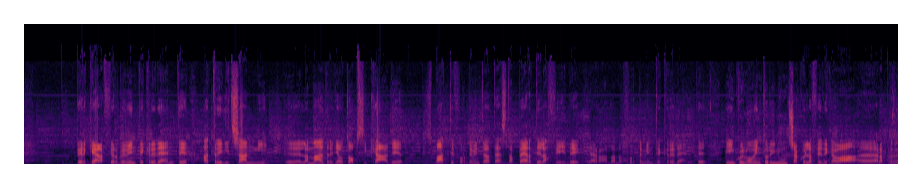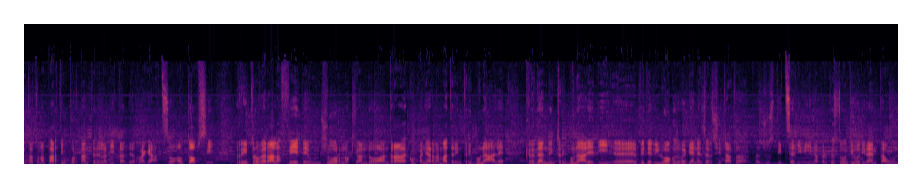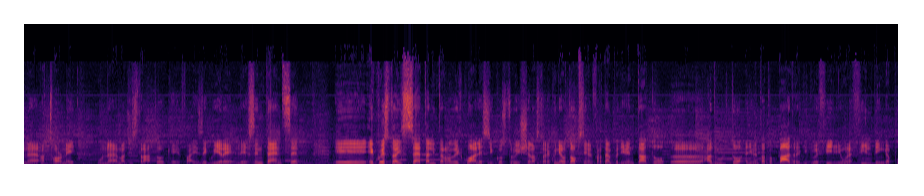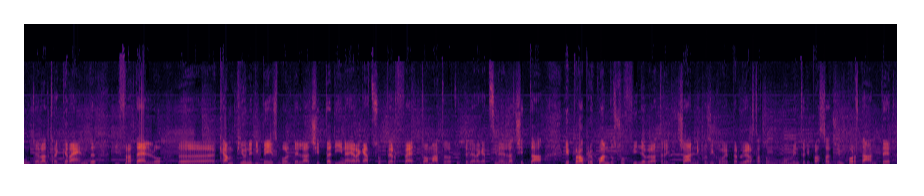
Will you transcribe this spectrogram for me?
perché era fervemente credente, a 13 anni eh, la madre di Autopsy cade sbatte fortemente la testa, perde la fede, era una donna fortemente credente, e in quel momento rinuncia a quella fede che aveva eh, rappresentato una parte importante della vita del ragazzo. Autopsy ritroverà la fede un giorno quando andrà ad accompagnare la madre in tribunale, credendo in tribunale di eh, vedere il luogo dove viene esercitata la giustizia divina. Per questo motivo diventa un uh, attorney, un magistrato che fa eseguire le sentenze e, e, questo è il set all'interno del quale si costruisce la storia. Quindi Autopsy nel frattempo è diventato eh, adulto, è diventato padre di due figli, uno è Fielding appunto e l'altro è Grand, il fratello eh, campione di baseball della cittadina e ragazzo perfetto, amato da tutte le ragazzine della città e proprio quando suo figlio aveva 13 anni, così come per lui era stato un momento di passaggio importante,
